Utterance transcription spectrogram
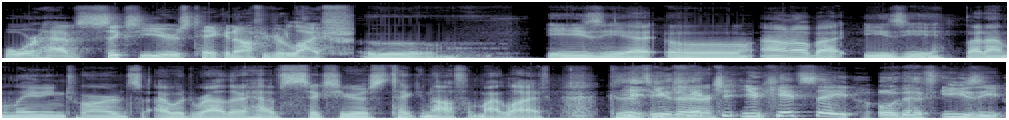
or have six years taken off of your life? Ooh, easy. I, oh, I don't know about easy, but I'm leaning towards I would rather have six years taken off of my life because it's you either. can't you can't say, "Oh, that's easy."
